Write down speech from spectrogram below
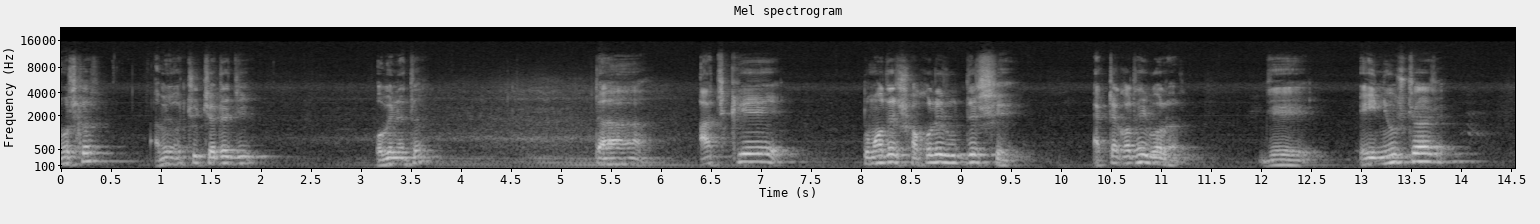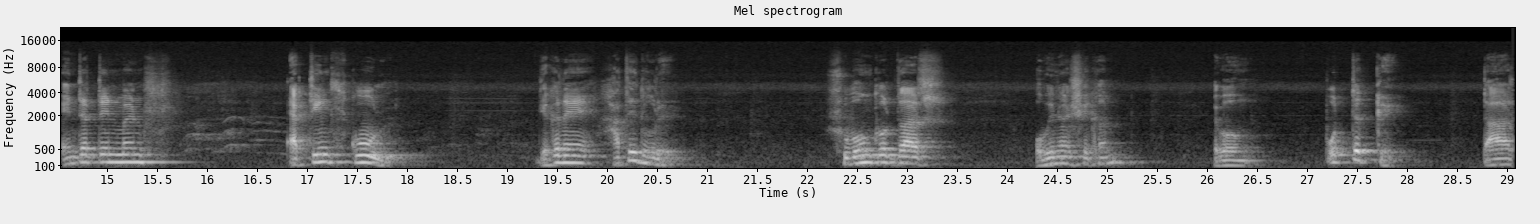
নমস্কার, আমি অচ্যুত চ্যাটার্জি, অভিনেতা। তা আজকে তোমাদের সকলের উদ্দেশ্যে একটা কথাই বলার, যে এই নিউজটার এন্টারটেনমেন্ট অ্যাক্টিং স্কুল যেখানে হাতে ধরে শুভঙ্কর দাস, অভিনয় শেখান এবং প্রত্যেককে তার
